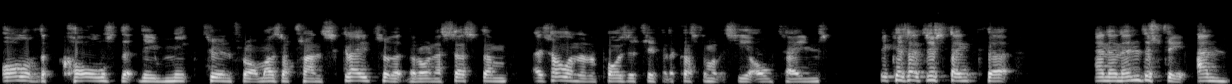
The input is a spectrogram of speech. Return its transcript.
all of the calls that they make to and from us are transcribed so that they're on a system. It's all in a repository for the customer to see at all times. Because I just think that in an industry, and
